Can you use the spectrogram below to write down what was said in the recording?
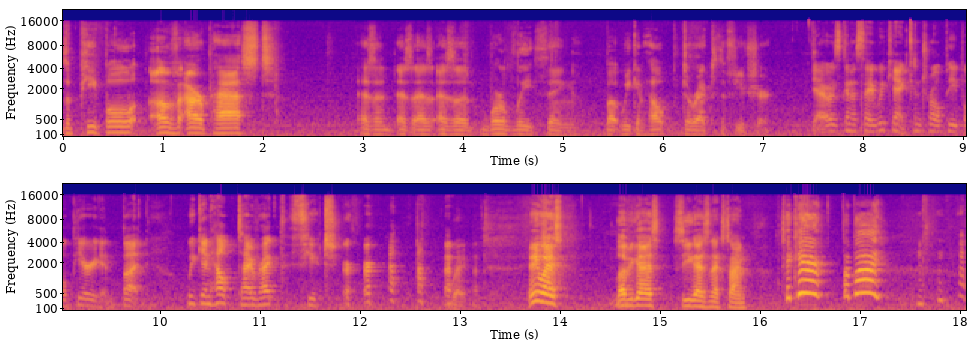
the people of our past as a as, as, as a worldly thing, but we can help direct the future. Yeah, I was gonna say we can't control people, period, but we can help direct the future. Right. Anyways, love you guys. See you guys next time. Take care. Bye bye.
